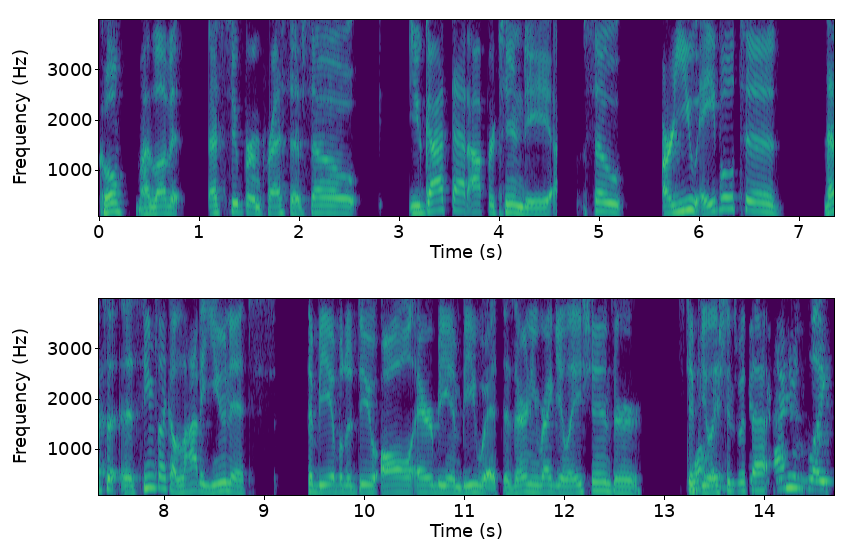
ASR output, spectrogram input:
Cool. I love it. That's super impressive. So you got that opportunity. So are you able to that's a, it seems like a lot of units to be able to do all Airbnb with. Is there any regulations or stipulations Well, with that? Kind of like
